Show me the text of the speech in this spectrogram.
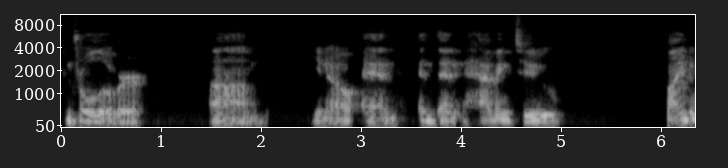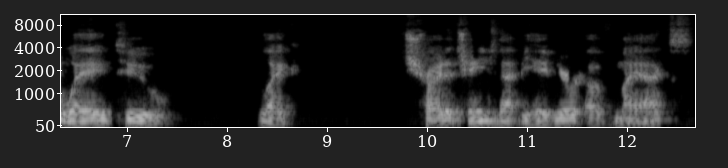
control over. Um, you know, and and then having to find a way to like try to change that behavior of my ex,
